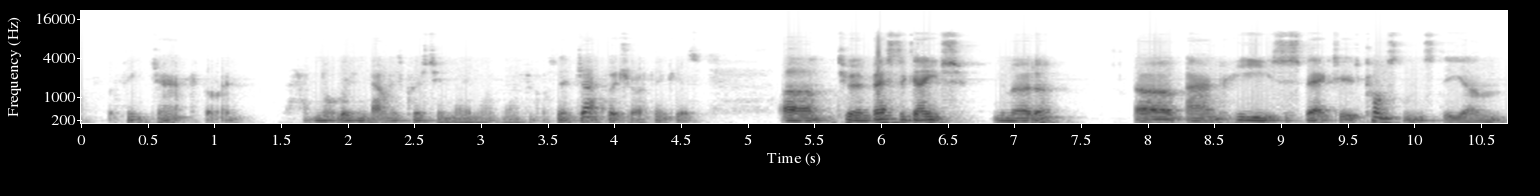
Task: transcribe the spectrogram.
I think Jack, but I have not written down his Christian name. I've it. Jack Whicher, I think is, um, to investigate the murder, uh, and he suspected Constance, the um,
